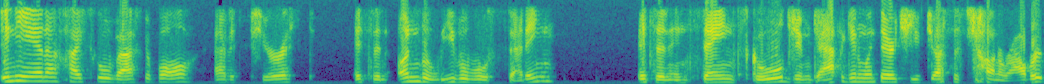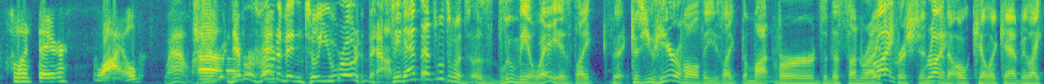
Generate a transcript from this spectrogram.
Indiana high school basketball at its purest. It's an unbelievable setting it's an insane school. Jim Gaffigan went there. Chief Justice John Roberts went there. Wild. Wow, Uh, never, never heard of it until you wrote about See it. that that's what's what blew me away is like because you hear of all these like the Montverdes and the Sunrise Right, Christians right. and the Oak Hill Academy. Like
